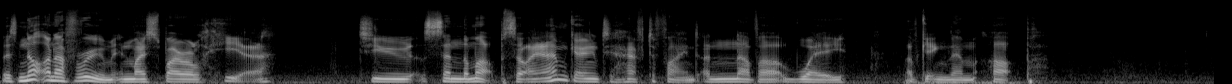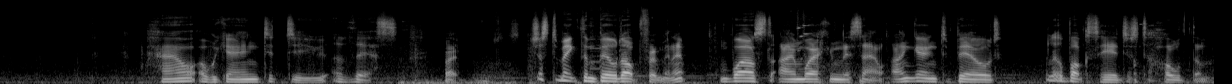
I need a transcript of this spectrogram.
There's not enough room in my spiral here to send them up, so I am going to have to find another way of getting them up. How are we going to do this? Right, just to make them build up for a minute, whilst I'm working this out, I'm going to build a little box here just to hold them.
